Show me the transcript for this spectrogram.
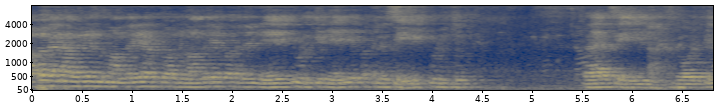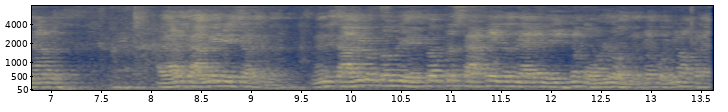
അപ്പൊ ഞാൻ അവർ മന്ത്രിയെ അടുത്ത് പറഞ്ഞു. മന്ത്രിയെ പറഞ്ഞു നേവിക്ക് വിളിച്ചു നേവിയപ്പോ തന്നെ സേവിക്ക് വിളിച്ചു. വേറെ സേവിന അയാൾ ചാവി അന്വേഷിച്ചു അങ്ങനെ ചാവി കൊണ്ടുവന്ന് ഹെലികോപ്റ്റർ സ്റ്റാർട്ട് ചെയ്തത് നേരെ വീടിന്റെ മുകളിൽ വന്നു. എന്റെ പൊന്നു മക്കളെ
